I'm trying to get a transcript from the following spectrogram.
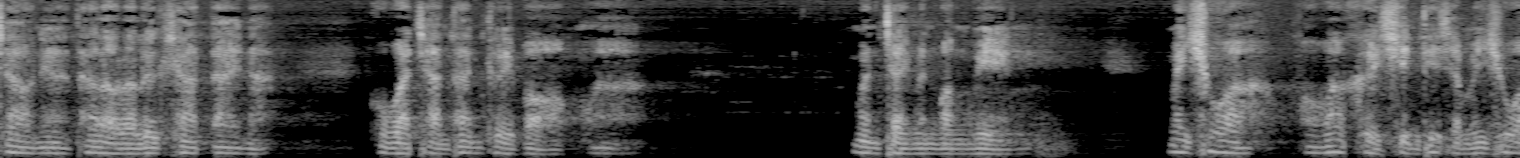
เจ้าเนี่ย ถ้าเราระลึกชาติได้นะครูบาอาจารย์ท่านเคยบอกว่า มันใจมันวังเวง ไม่ชั่ว เพราะว่าเคยชินที่จะไม่ชั่ว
